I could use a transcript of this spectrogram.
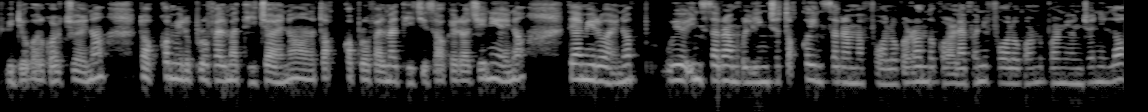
भिडियो कल गर्छु होइन। टक्क मेरो प्रोफाइलमा थिच होइन। टक्क प्रोफाइलमा थिचिसकेर चाहिँ नि होइन त्यहाँ मेरो होइन उयो इन्स्टाग्रामको लिङ्क छ टक्क इन्स्टाग्राममा फलो गर अन्त घरलाई पनि फलो गर्नुपर्ने हुन्छ नि ल।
